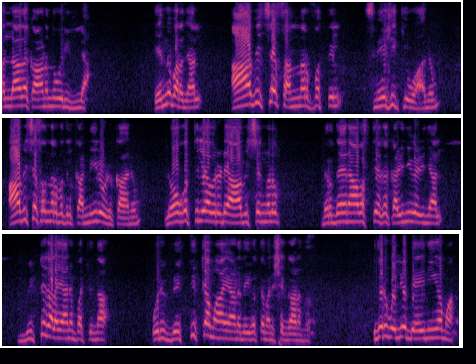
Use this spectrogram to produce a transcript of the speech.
അല്ലാതെ കാണുന്നവരില്ല. എന്ന് പറഞ്ഞാൽ ആവശ്യ സന്ദർഭത്തിൽ സ്നേഹിക്കുവാനും ആവശ്യ സന്ദർഭത്തിൽ കണ്ണീരൊഴുക്കാനും ലോകത്തിലെ അവരുടെ ആവശ്യങ്ങളും നിർദ്ദേനാവസ്ഥയൊക്കെ കഴിഞ്ഞു കഴിഞ്ഞാൽ വിട്ടുകളയാനും പറ്റുന്ന ഒരു വ്യക്തിത്വമായാണ് ദൈവത്തെ മനുഷ്യൻ കാണുന്നത്. ഇതൊരു വലിയ ദയനീയമാണ്.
